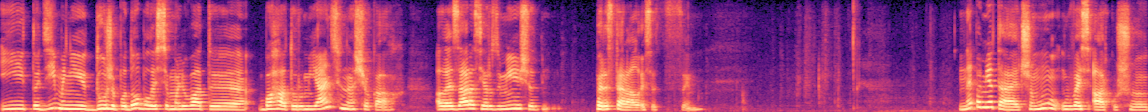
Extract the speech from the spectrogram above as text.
І тоді мені дуже подобалося малювати багато рум'янцю на щоках, але зараз я розумію, що перестаралася з цим. Не пам'ятаю, чому увесь аркуш е,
